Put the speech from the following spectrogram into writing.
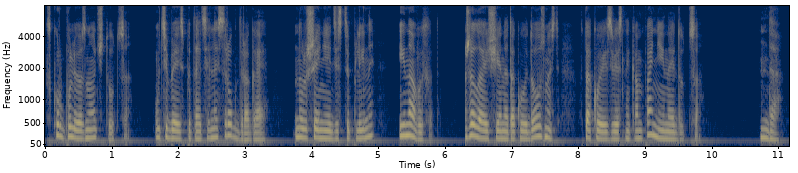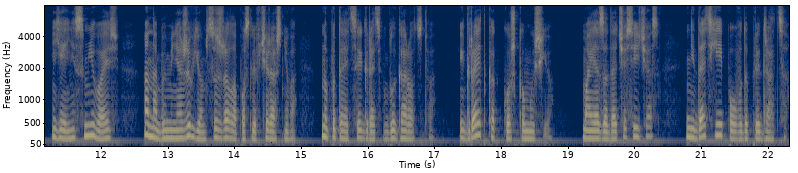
скрупулезно учтутся. У тебя испытательный срок, дорогая. Нарушение дисциплины и на выход. Желающие на такую должность в такой известной компании найдутся. Да, я и не сомневаюсь. Она бы меня живьем сожрала после вчерашнего, но пытается играть в благородство. Играет, как кошка мышью. Моя задача сейчас — не дать ей повода придраться.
